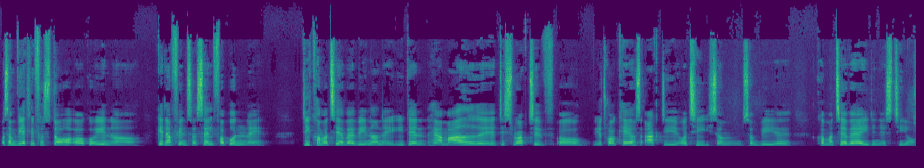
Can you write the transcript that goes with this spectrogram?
og som virkelig forstår at gå ind og genopfinde sig selv fra bunden af de kommer til at være vinderne i den her meget uh, disruptive og jeg tror kaosagtige årti, som, som vi uh, kommer til at være i de næste 10 år.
